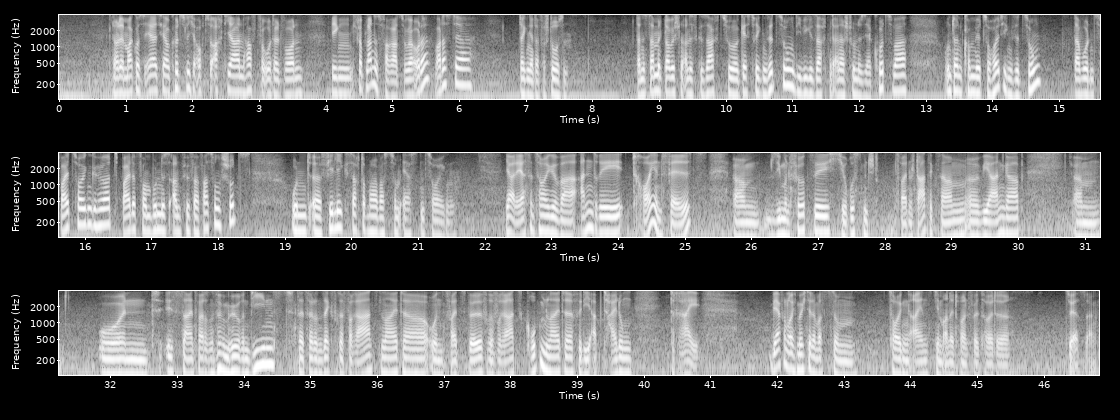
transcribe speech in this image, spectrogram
Genau, der Markus R. ist ja kürzlich auch zu acht Jahren Haft verurteilt worden. Wegen, ich glaube, Landesverrat sogar, oder? War das der? Dagegen hat er verstoßen. Dann ist damit, glaube ich, schon alles gesagt zur gestrigen Sitzung, die wie gesagt mit einer Stunde sehr kurz war. Und dann kommen wir zur heutigen Sitzung. Da wurden zwei Zeugen gehört, beide vom Bundesamt für Verfassungsschutz. Und äh, Felix, sag doch mal was zum ersten Zeugen. Ja, der erste Zeuge war André Treuenfels, ähm, 47, Jurist mit zweitem Staatsexamen, äh, wie er angab. Ähm, und ist seit 2005 im höheren Dienst, seit 2006 Referatsleiter und 2012 Referatsgruppenleiter für die Abteilung 3. Wer von euch möchte denn was zum Zeugen 1, dem Anne Treuenfels, heute zuerst sagen?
